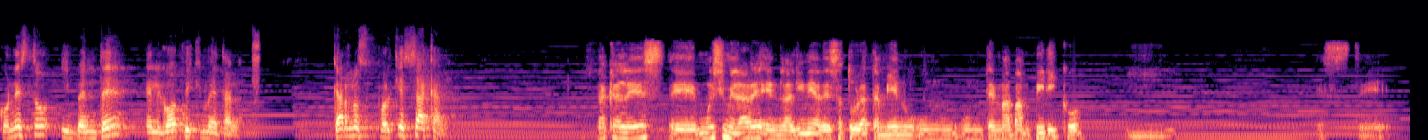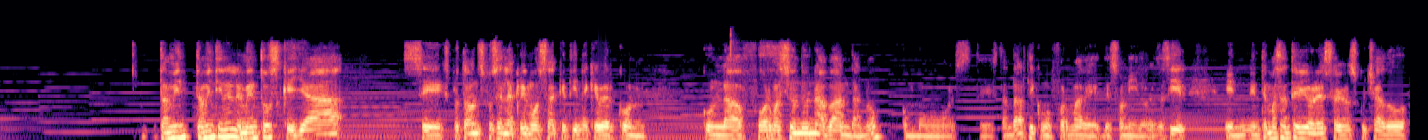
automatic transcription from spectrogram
con esto inventé el gothic metal. Carlos, ¿por qué Shakal? Chacal es eh, muy similar en la línea de Satura, también un, tema vampírico y este, también, también tiene elementos que ya se explotaron después en la Crimosa que tiene que ver con, con la formación de una banda, ¿no? Como este, estandarte y como forma de, sonido. Es decir, en, temas anteriores habíamos escuchado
